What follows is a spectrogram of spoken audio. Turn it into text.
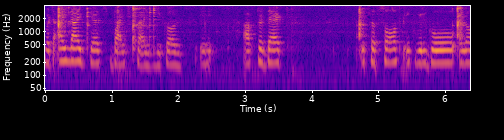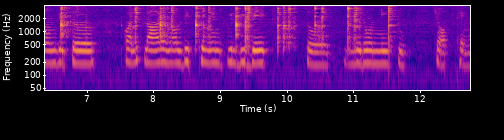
But I like this bite size because it, after that it's a sauce it will go along with the cauliflower and all this thing and it will be baked. So you don't need to chop thin.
